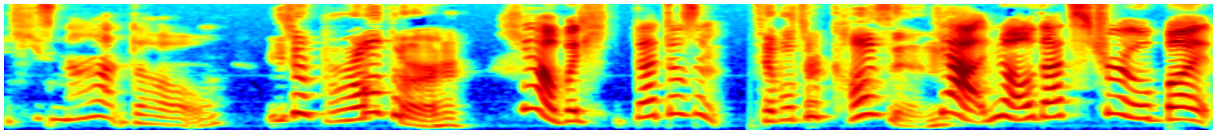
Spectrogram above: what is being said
he's not though. He's her brother. Yeah, but he, that doesn't Tybalt's her cousin. Yeah, no, that's true, but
